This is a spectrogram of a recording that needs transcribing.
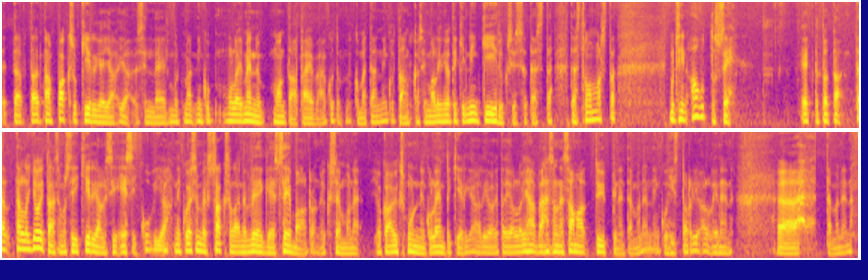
Että tämä on paksu kirja ja, ja silleen, mutta mä, niin kuin, mulla ei mennyt montaa päivää, kun, kun mä tämän niin kuin tankkasin. Mä olin jotenkin niin kiihdyksissä tästä, tästä hommasta. Mutta siinä auttoi se, että tota, tällä on joitain semmoisia kirjallisia esikuvia, niin kuin esimerkiksi saksalainen V.G. Sebald on yksi semmoinen, joka on yksi mun niin kuin lempikirjailijoita, jolla on ihan vähän sellainen samantyyppinen tämmöinen niin kuin historiallinen ää, tämmöinen –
